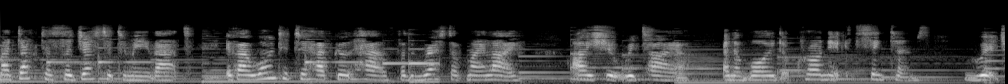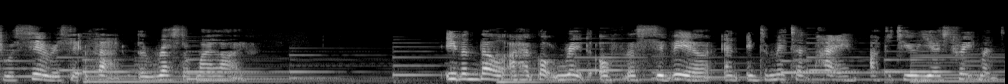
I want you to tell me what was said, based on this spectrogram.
My doctor suggested to me that if I wanted to have good health for the rest of my life, I should retire and avoid the chronic symptoms which would seriously affect the rest of my life. Even though I had got rid of the severe and intermittent pain after two years treatment,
